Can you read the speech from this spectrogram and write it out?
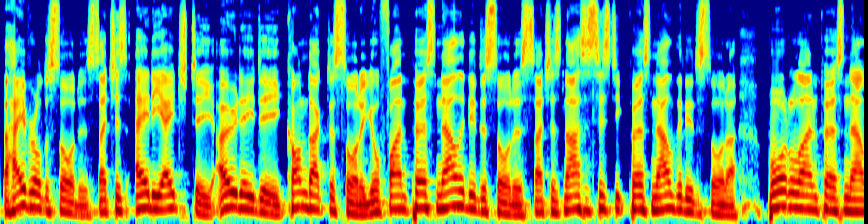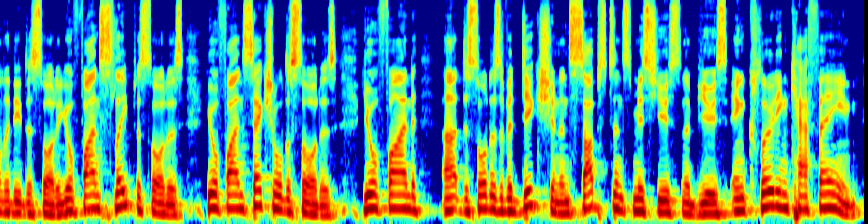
behavioral disorders such as ADHD, ODD, conduct disorder. You'll find personality disorders such as narcissistic personality disorder, borderline personality disorder. You'll find sleep disorders. You'll find sexual disorders. You'll find uh, disorders of addiction and substance misuse and abuse, including caffeine.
